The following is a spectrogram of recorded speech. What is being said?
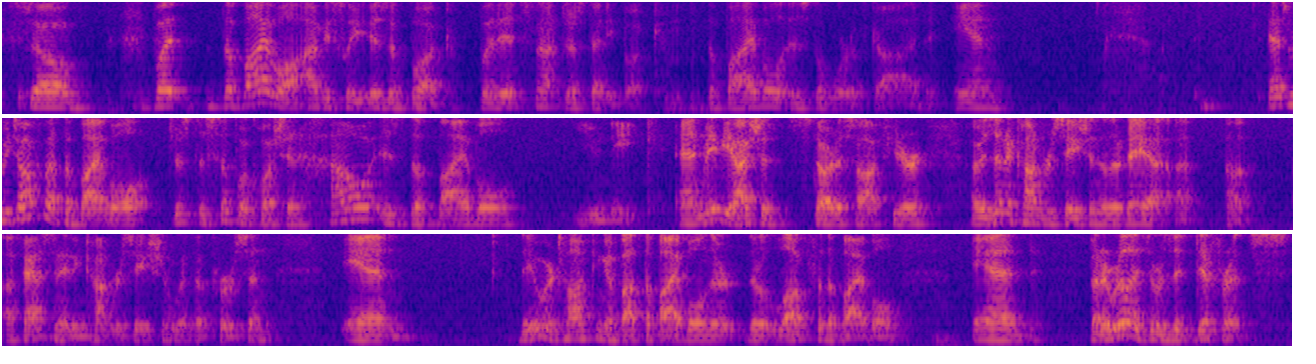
so but the Bible obviously is a book, but it's not just any book. Mhm. The Bible is the Word of God. And as we talk about the Bible, just a simple question how is the Bible unique? And maybe I should start us off here. I was in a conversation the other day, a, a, a fascinating conversation with a person, and they were talking about the Bible and their, their love for the Bible. And but I realized there was a difference.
